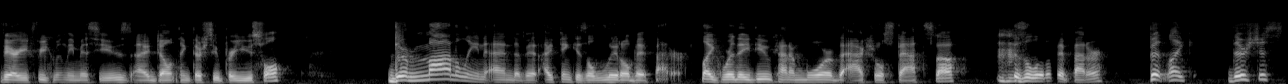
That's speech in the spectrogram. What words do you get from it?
very frequently misused, I don't think they're super useful their modeling end of it, I think, is a little bit better. Like where they do kind of more of the actual stat stuff mm-hmm. is a little bit better. But like, there's just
